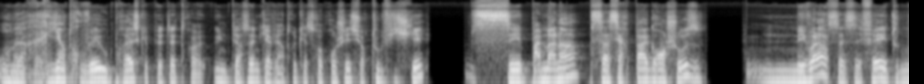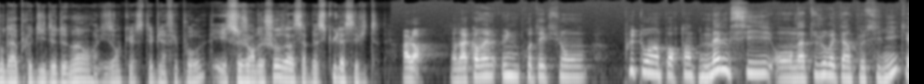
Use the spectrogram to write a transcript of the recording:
on n'a rien trouvé, ou presque, peut-être une personne qui avait un truc à se reprocher sur tout le fichier. C'est pas malin, ça sert pas à grand chose. Mais voilà, ça s'est fait et tout le monde a applaudi de demain en disant que c'était bien fait pour eux. Et ce genre de choses, ça bascule assez vite. Alors, on a quand même une protection plutôt importante, même si on a toujours été un peu cynique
